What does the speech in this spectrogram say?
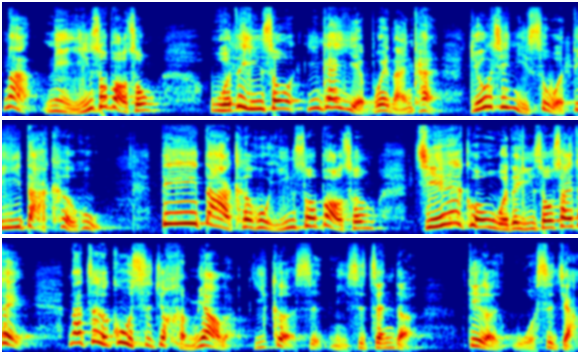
那你营收爆冲，我的营收应该也不会难看。尤其你是我第一大客户，第一大客户营收爆冲，结果我的营收衰退，那这个故事就很妙了。一个是你是真的，第二个我是假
